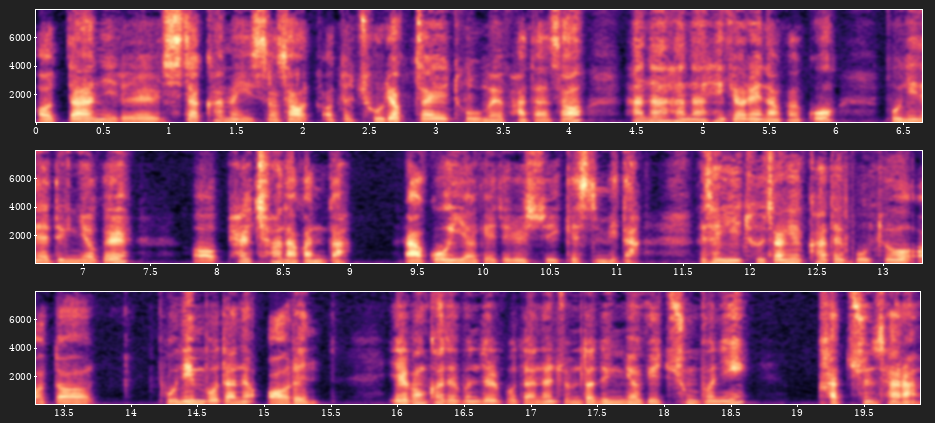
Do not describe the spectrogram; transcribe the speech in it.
어떠한 일을 시작함에 있어서 어떤 조력자의 도움을 받아서 하나하나 해결해 나가고 본인의 능력을 어, 펼쳐 나간다 라고 이야기해 드릴 수 있겠습니다. 그래서 이 두 장의 카드 모두 어떤 본인보다는 어른, 1번 카드 분들보다는 좀 더 능력이 충분히 갖춘 사람,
